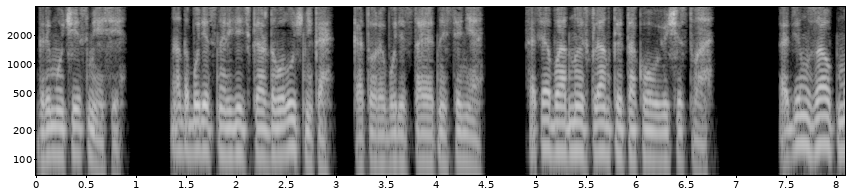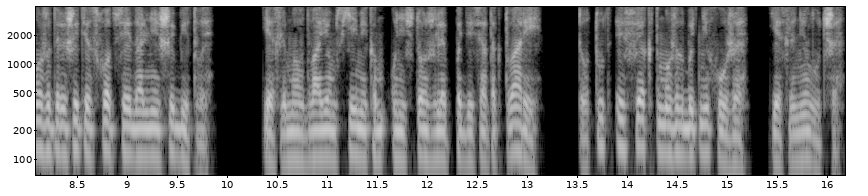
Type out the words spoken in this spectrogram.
гремучие смеси. Надо будет снарядить каждого лучника, который будет стоять на стене, хотя бы одной склянкой такого вещества. Один залп может решить исход всей дальнейшей битвы. Если мы вдвоем с химиком уничтожили по десяток тварей, то тут эффект может быть не хуже, если не лучше.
